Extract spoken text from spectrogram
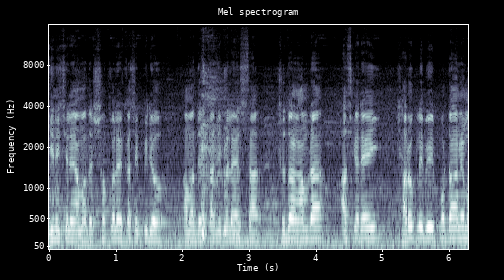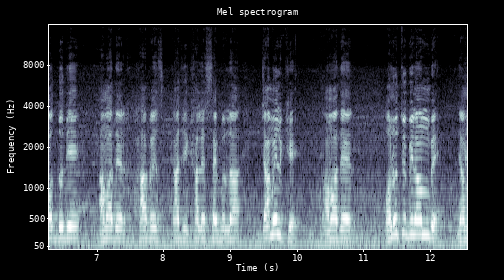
যিনি ছিলেন আমাদের সকলের কাছে প্রিয়, আমাদের কাজী বেলায়ের স্যার। সুতরাং আমরা আজকের এই স্মারকলিপি প্রদানের মধ্য দিয়ে আমাদের হাফেজ কাজী খালেদ সাইফুল্লাহ জামিলকে আমাদের অনতি অনতিবিলম্বে যেন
